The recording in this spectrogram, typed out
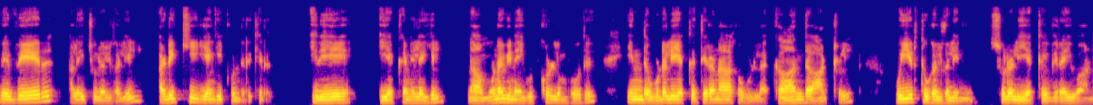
வெவ்வேறு அலைச்சுழல்களில் அடுக்கி இயங்கிக் கொண்டிருக்கிறது. இதே இயக்க நிலையில் நாம் உணவினை உட்கொள்ளும் போது இந்த உடலியக்க திறனாக உள்ள காந்த ஆற்றல் உயிர் துகள்களின் சுழலியக்க விரைவான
